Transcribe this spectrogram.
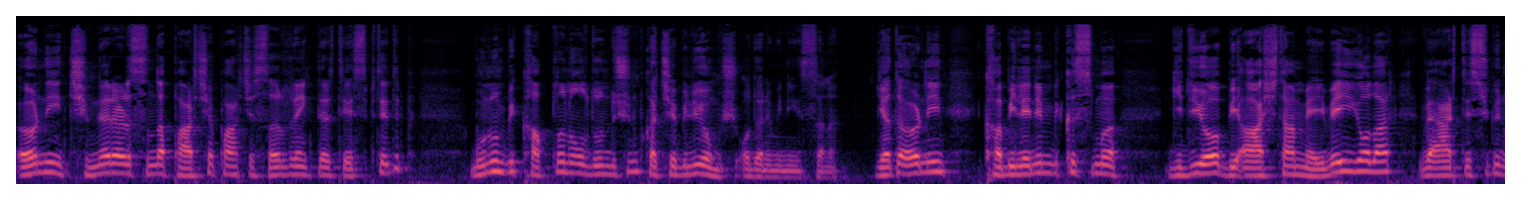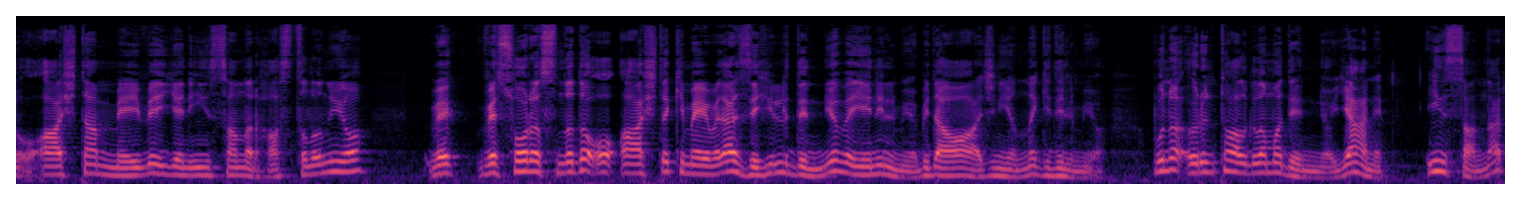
örneğin çimler arasında parça parça sarı renkleri tespit edip bunun bir kaplan olduğunu düşünüp kaçabiliyormuş o dönemin insanı. Ya da örneğin kabilenin bir kısmı gidiyor bir ağaçtan meyve yiyorlar ve ertesi gün o ağaçtan meyve yiyen insanlar hastalanıyor ve ve sonrasında da o ağaçtaki meyveler zehirli deniliyor ve yenilmiyor. Bir daha o ağacın yanına gidilmiyor. Buna örüntü algılama deniliyor. Yani insanlar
